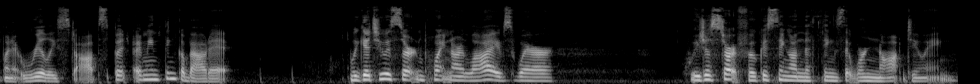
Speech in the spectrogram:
when it really stops, but I mean, think about it. We get to a certain point in our lives where we just start focusing on the things that we're not doing,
